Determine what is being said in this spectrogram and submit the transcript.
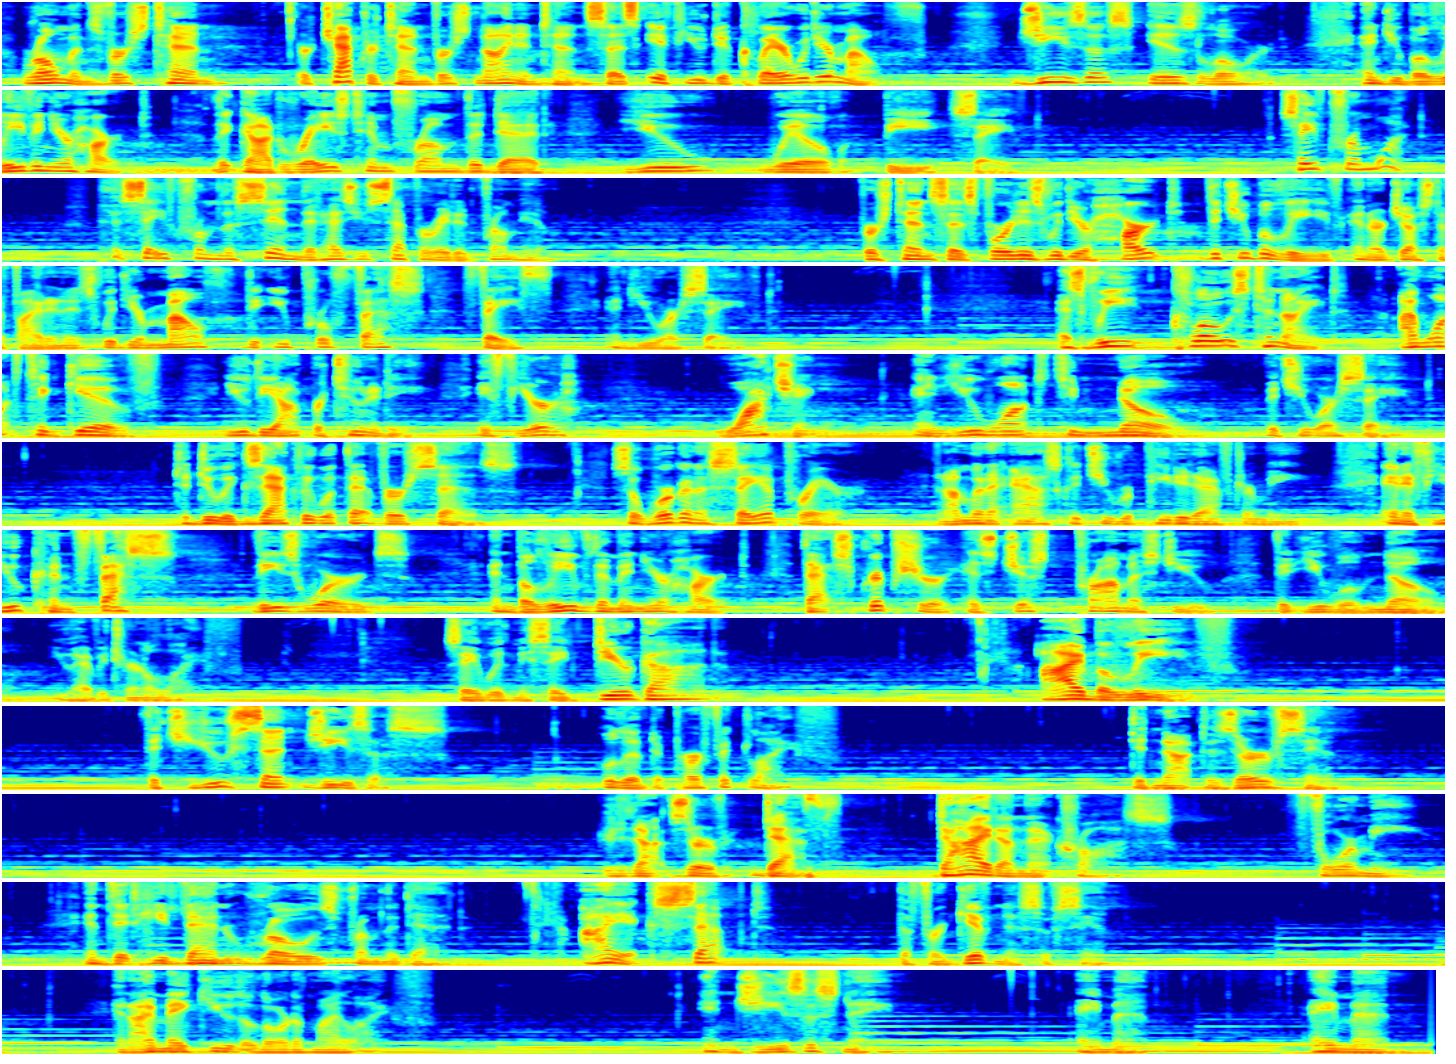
Romans verse 10 or chapter 10 verse 9 and 10 says if you declare with your mouth Jesus is Lord and you believe in your heart that God raised him from the dead, you will be saved. Saved from what? Saved from the sin that has you separated from him. Verse 10 says, For it is with your heart that you believe and are justified, and it's with your mouth that you profess faith and you are saved. As we close tonight, I want to give you the opportunity, if you're watching and you want to know that you are saved, to do exactly what that verse says So we're going to say a prayer, and I'm going to ask that you repeat it after me. And if you confess these words and believe them in your heart, that scripture has just promised you that you will know you have eternal life. Say it with me. Say, Dear God, I believe that you sent Jesus, who lived a perfect life, did not deserve sin, did not deserve death, died on that cross for me, and that he then rose from the dead. I accept the forgiveness of sin. And I make you the Lord of my life. In Jesus' name, amen. Amen.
